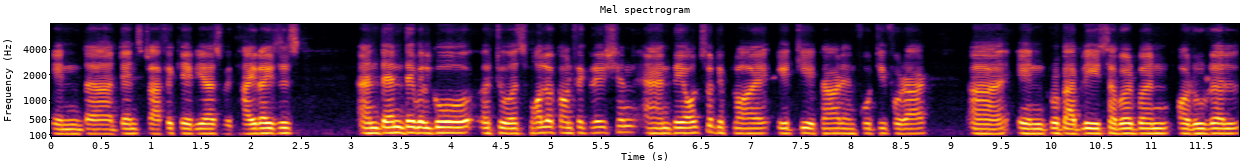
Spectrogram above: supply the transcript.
in the dense traffic areas with high rises, and then they will go uh, to a smaller configuration, and they also deploy 8T8R and 4T4R uh, in probably suburban or rural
